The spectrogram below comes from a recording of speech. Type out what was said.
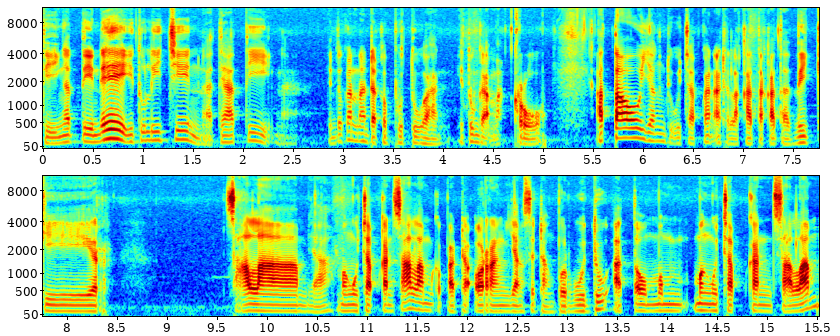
diingetin, eh itu licin, hati-hati. Nah, itu kan ada kebutuhan, itu nggak makro. Atau yang diucapkan adalah kata-kata zikir, salam ya, mengucapkan salam kepada orang yang sedang berwudhu atau mengucapkan salam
